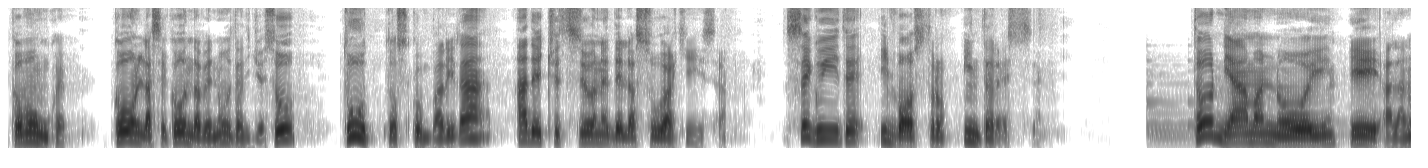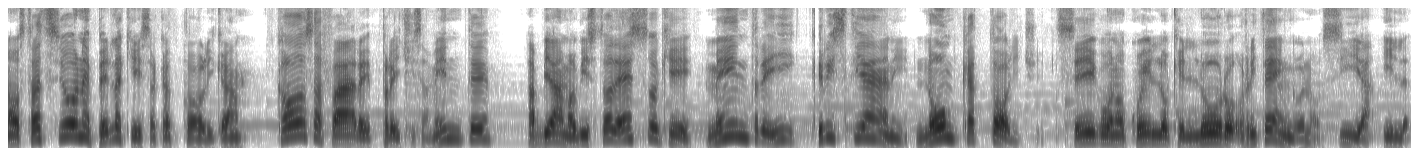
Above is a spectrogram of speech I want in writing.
Comunque, con la seconda venuta di Gesù, tutto scomparirà ad eccezione della sua Chiesa. Seguite il vostro interesse. Torniamo a noi e alla nostra azione per la Chiesa Cattolica. Cosa fare precisamente? Abbiamo visto adesso che mentre i cristiani non cattolici seguono quello che loro ritengono sia il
